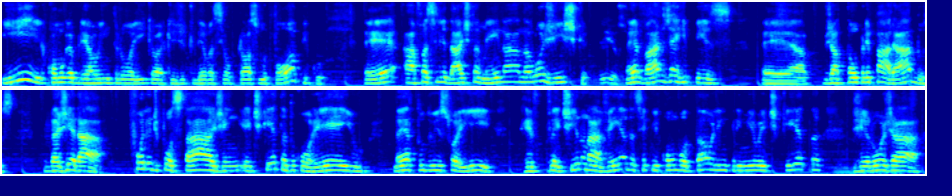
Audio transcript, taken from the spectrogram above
E como o Gabriel entrou aí, que eu acredito que deva ser o próximo tópico, é a facilidade também na, na logística. Isso. Né? Vários RPs é, já estão preparados para gerar folha de postagem, etiqueta do correio, né? Tudo isso aí refletindo na venda, você clicou um botão, ele imprimiu a etiqueta, gerou já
